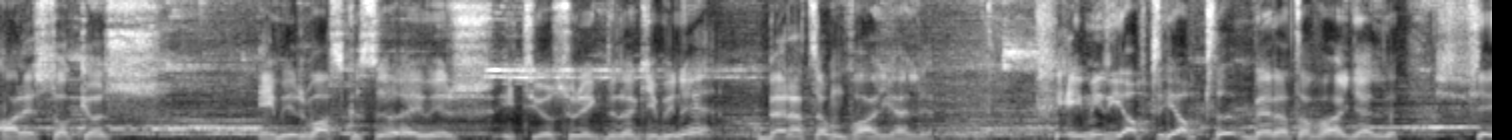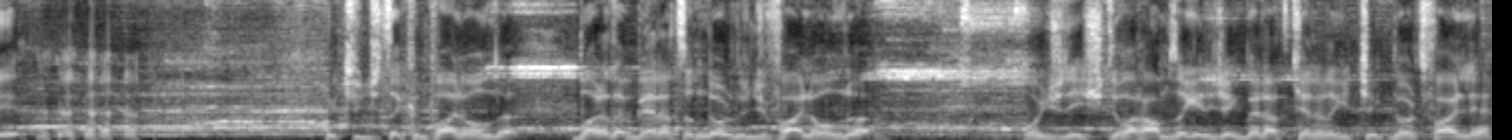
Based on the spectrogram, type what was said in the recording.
Ares Emir baskısı Emir itiyor sürekli rakibini. Berat'a mı faal geldi? Emir yaptı yaptı. Berat'a faal geldi. Şey Üçüncü takım faal oldu. Bu arada Berat'ın dördüncü faali oldu. Oyuncu değişikliği var. Hamza gelecek. Berat kenara gidecek. Dört faalle.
